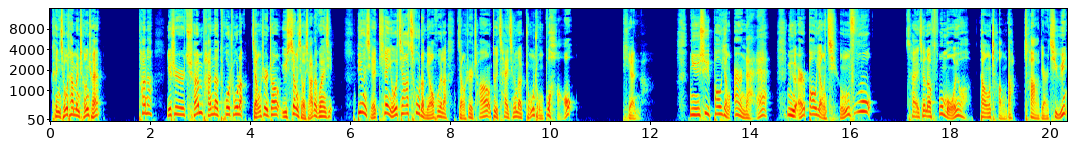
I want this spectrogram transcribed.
恳求他们成全。他呢，也是全盘的托出了蒋世章与向小霞的关系，并且添油加醋的描绘了蒋世昌对蔡青的种种不好。天哪！女婿包养二奶，女儿包养情夫，蔡青的父母哟，当场的差点气晕。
